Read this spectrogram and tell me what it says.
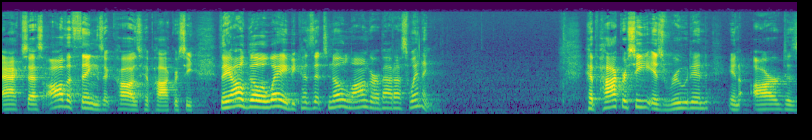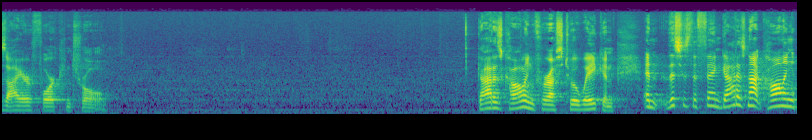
access, all the things that cause hypocrisy, they all go away because it's no longer about us winning. Hypocrisy is rooted in our desire for control. God is calling for us to awaken. And this is the thing God is not calling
